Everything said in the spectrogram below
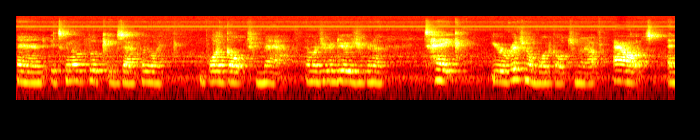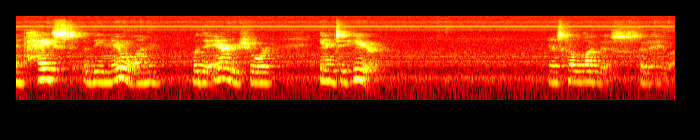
and it's gonna look exactly like Blood Gulch map. And what you're gonna do is you're gonna take your original Blood Gulch map out and paste the new one with the energy sword into here. And it's gonna look like this. Go to Halo.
